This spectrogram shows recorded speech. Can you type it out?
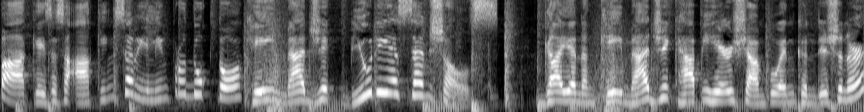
pa kaysa sa aking sariling produkto, K-Magic Beauty Essentials. Gaya ng K-Magic Happy Hair Shampoo and Conditioner,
